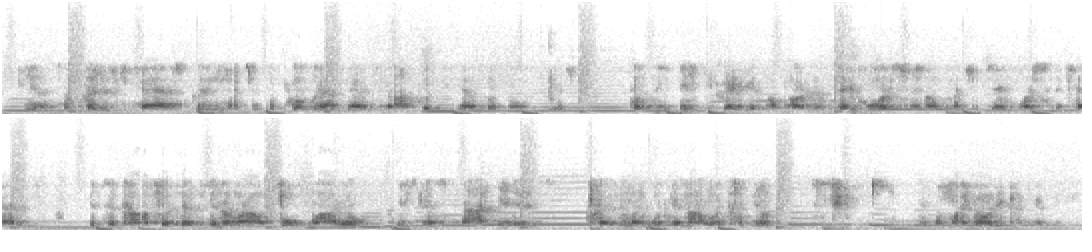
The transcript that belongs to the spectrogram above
Yeah, so Credit to Cash pretty much is a program that you know I put together with helped me incubated my partner Jay Morrison over at Jay Morrison Academy. It's a concept that's been around for a while. It's just not as prevalent within our community, in the minority community.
